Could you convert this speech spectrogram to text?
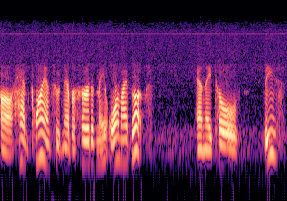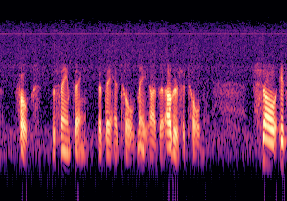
uh, had clients who'd never heard of me or my books. And they told these folks the same thing that they had told me, uh, that others had told me. So it's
